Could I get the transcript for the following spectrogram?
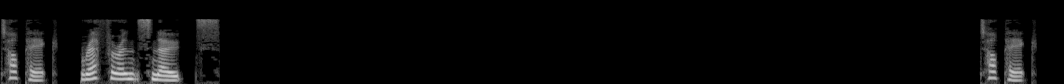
Topic. Reference notes. Topic.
